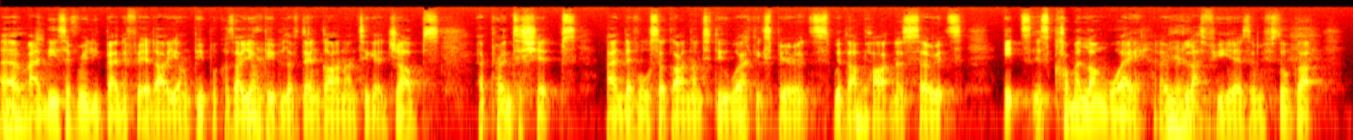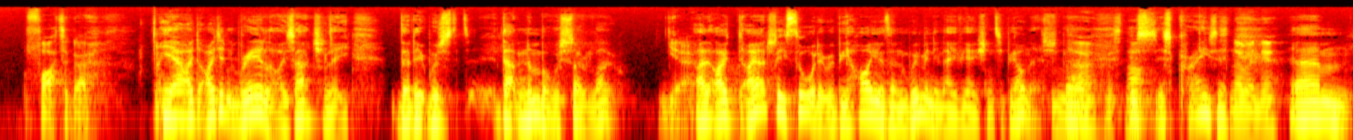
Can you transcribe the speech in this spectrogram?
Um, nice. And these have really benefited our young people because our young yeah. people have then gone on to get jobs, apprenticeships, and they've also gone on to do work experience with our yeah. partners. So it's it's it's come a long way over the last few years, and we've still got far to go. Yeah, I, I didn't realize actually that it was that number was so low. Yeah, I, I, I actually thought it would be higher than women in aviation, to be honest. No, it's not. It's, it's crazy. It's nowhere near. Um,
